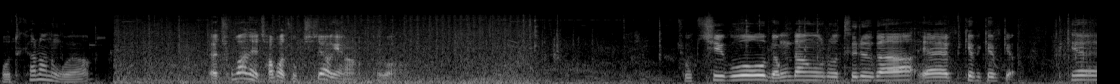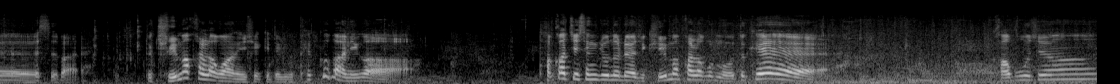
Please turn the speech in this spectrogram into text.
뭐 어떻게 하라는 거야? 야 초반에 잡아 족치자 그냥. 이거 족치고 명당으로 들어가. 야 비켜 비켜 비켜. 비켜 스발. 또 길막 하려고 하네 이 새끼들. 이거 패급 아니가. 다 같이 생존을 해야지. 길막 하려고 그러면 어떡해 가보자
